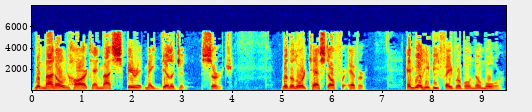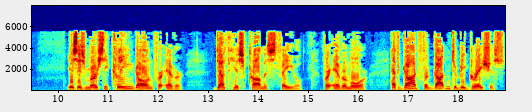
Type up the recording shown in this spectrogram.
with mine own heart, and my spirit made diligent search. will the Lord cast off forever? And will he be favorable no more? Is his mercy clean gone forever? Doth his promise fail forevermore? Hath God forgotten to be gracious?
